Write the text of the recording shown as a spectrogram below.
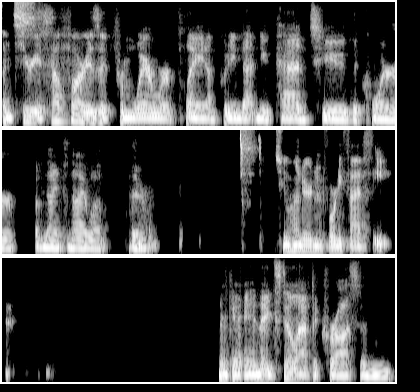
I'm Yes. curious, how far is it from where we're playing? I'm putting that new pad to the corner of 9th and Iowa there? 245 feet. Okay, and they'd still have to cross and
